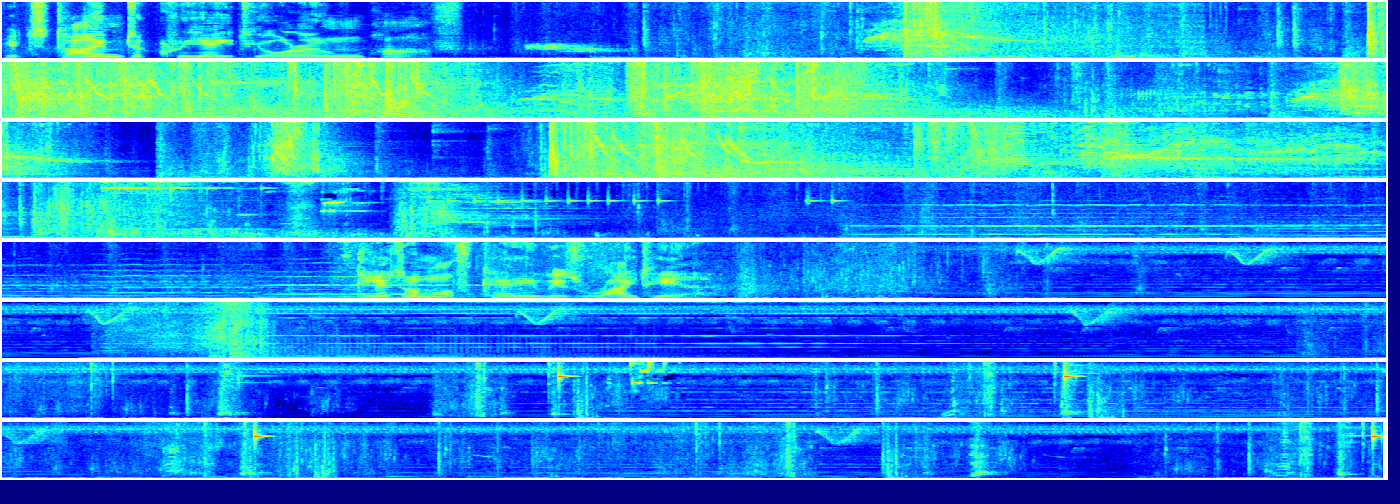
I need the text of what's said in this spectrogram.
It's time to create your own path. Glittermoth Cave is right here.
